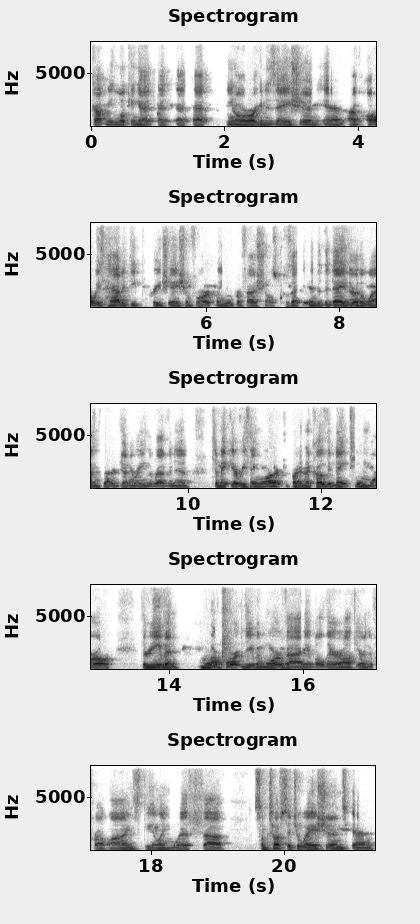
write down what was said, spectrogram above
got me looking at, at, at, at you know our organization and i've always had a deep appreciation for our cleaning professionals because at the end of the day they're the ones that are generating the revenue to make everything work but in a covid-19 world they're even more important, even more valuable. They're out there in the front lines dealing with uh, some tough situations. And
